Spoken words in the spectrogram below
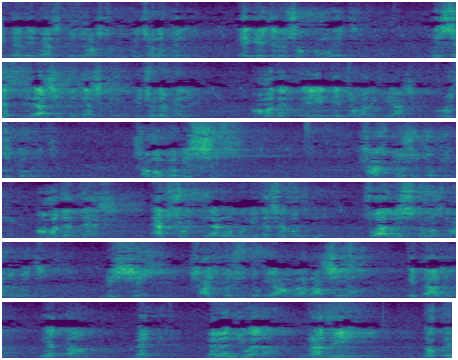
ইত্যাদি বেশ কিছু রাষ্ট্রকে পিছনে ফেলে এগিয়ে যেতে সক্ষম হয়েছে। বিশ্বের তিরাশিটি দেশকে পিছনে ফেলে আমাদের এই এগিয়ে চলার ইতিহাস রচিত হয়েছে। সমগ্র বিশ্বে স্বাস্থ্য সূচকে আমাদের দেশ একশো তিরানব্বইটি দেশের মধ্যে চুয়াল্লিশতম স্থানে রয়েছে। বিশ্বে স্বাস্থ্য সূচকে আমরা Russia, Italy, Vietnam Venezuela, Brazil, দক্ষিণ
